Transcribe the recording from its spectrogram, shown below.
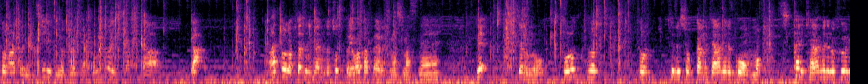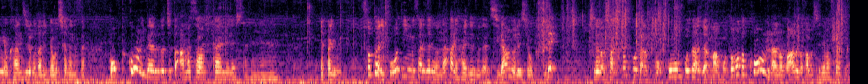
その後にチーズの風味がほんのりしましたが後の2つに比べるとちょっと弱かったような気もしますね。でこちらのとろとろとろける食感のキャラメルコーンもしっかりキャラメルの風味を感じることができて美味しかったんですがポップコーンに比べるとちょっと甘さは控えめでしたねやっぱり外にコーティングされてるの中に入ってるのでは違うのでしょうかでこちらのサクサクポタージュコーンポタージュはまあもともとコーンなのもあるのかもしれませんが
